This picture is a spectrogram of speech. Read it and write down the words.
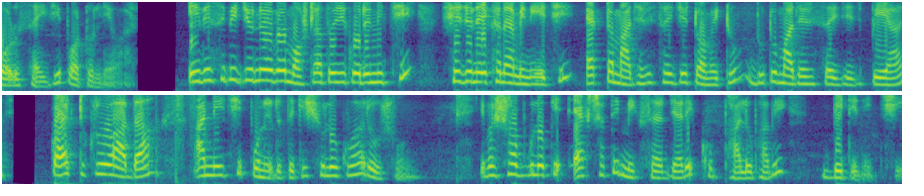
বড় সাইজে পটল নেওয়ার। এই রেসিপির জন্য এবার মশলা তৈরি করে নিচ্ছি। সেজন্য এখানে আমি নিয়েছি একটা মাঝারি সাইজের টমেটো, দুটো মাঝারি সাইজের পেঁয়াজ, কয়েক টুকরো আদা, আর নিয়েছি পনেরো থেকে ষোলো কোয়া রসুন। এবার সবগুলোকে একসাথে মিক্সার জারে খুব ভালোভাবে বেটে নিচ্ছি।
